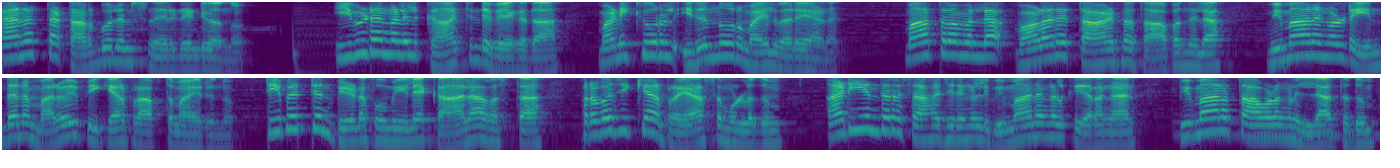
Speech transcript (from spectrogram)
കനത്ത ടർബുലൻസ് നേരിടേണ്ടി വന്നു. ഇവിടങ്ങളിൽ കാറ്റിന്റെ വേഗത മണിക്കൂറിൽ ഇരുന്നൂറ് മൈൽ വരെയാണ്. മാത്രമല്ല വളരെ താഴ്ന്ന താപനില വിമാനങ്ങളുടെ ഇന്ധനം മരവിപ്പിക്കാൻ പ്രാപ്തമായിരുന്നു. ടിബറ്റൻ പീഠഭൂമിയിലെ കാലാവസ്ഥ പ്രവചിക്കാൻ പ്രയാസമുള്ളതും അടിയന്തര സാഹചര്യങ്ങളിൽ വിമാനങ്ങൾക്ക് ഇറങ്ങാൻ വിമാനത്താവളങ്ങളില്ലാത്തതും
